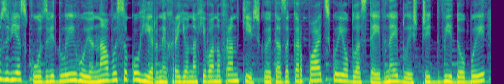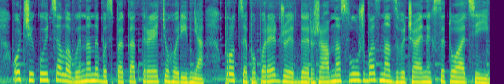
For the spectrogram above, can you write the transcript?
У зв'язку з відлигою на високогірних районах Івано-Франківської та Закарпатської областей в найближчі дві доби очікується лавинна небезпека третього рівня. Про це попереджує Державна служба з надзвичайних ситуацій.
